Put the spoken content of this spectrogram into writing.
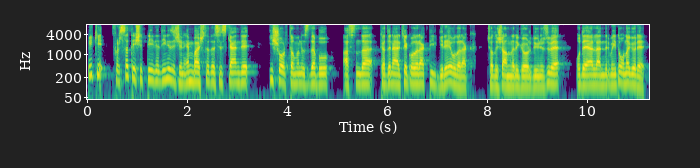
Peki fırsat eşitliği dediğiniz için en başta da siz kendi iş ortamınızda bu aslında kadın erkek olarak değil birey olarak çalışanları gördüğünüzü ve o değerlendirmeyi de ona göre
